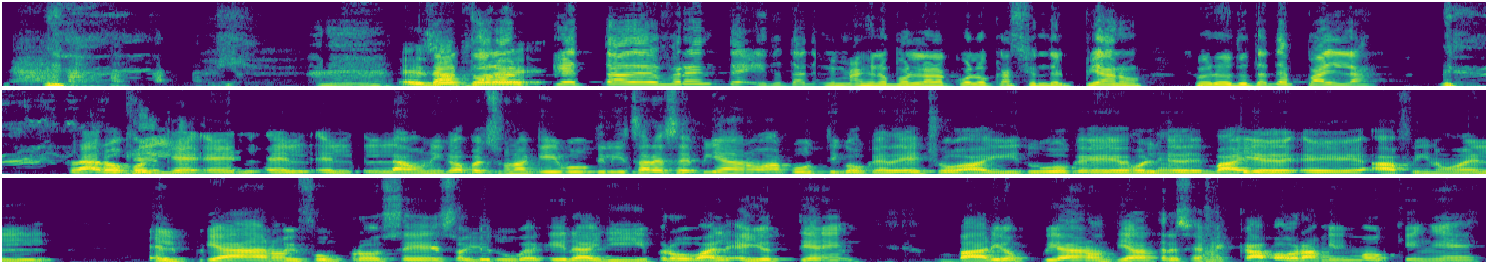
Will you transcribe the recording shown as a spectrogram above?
está toda la orquesta de frente y tú estás, me imagino por la colocación del piano, pero tú estás de espalda. Claro, porque la única persona que iba a utilizar ese piano acústico, que de hecho ahí tuvo que Jorge del Valle eh, afinó el, piano y fue un proceso, yo tuve que ir allí y probar. Ellos tienen varios pianos, diantres, se me escapa ahora mismo quién es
